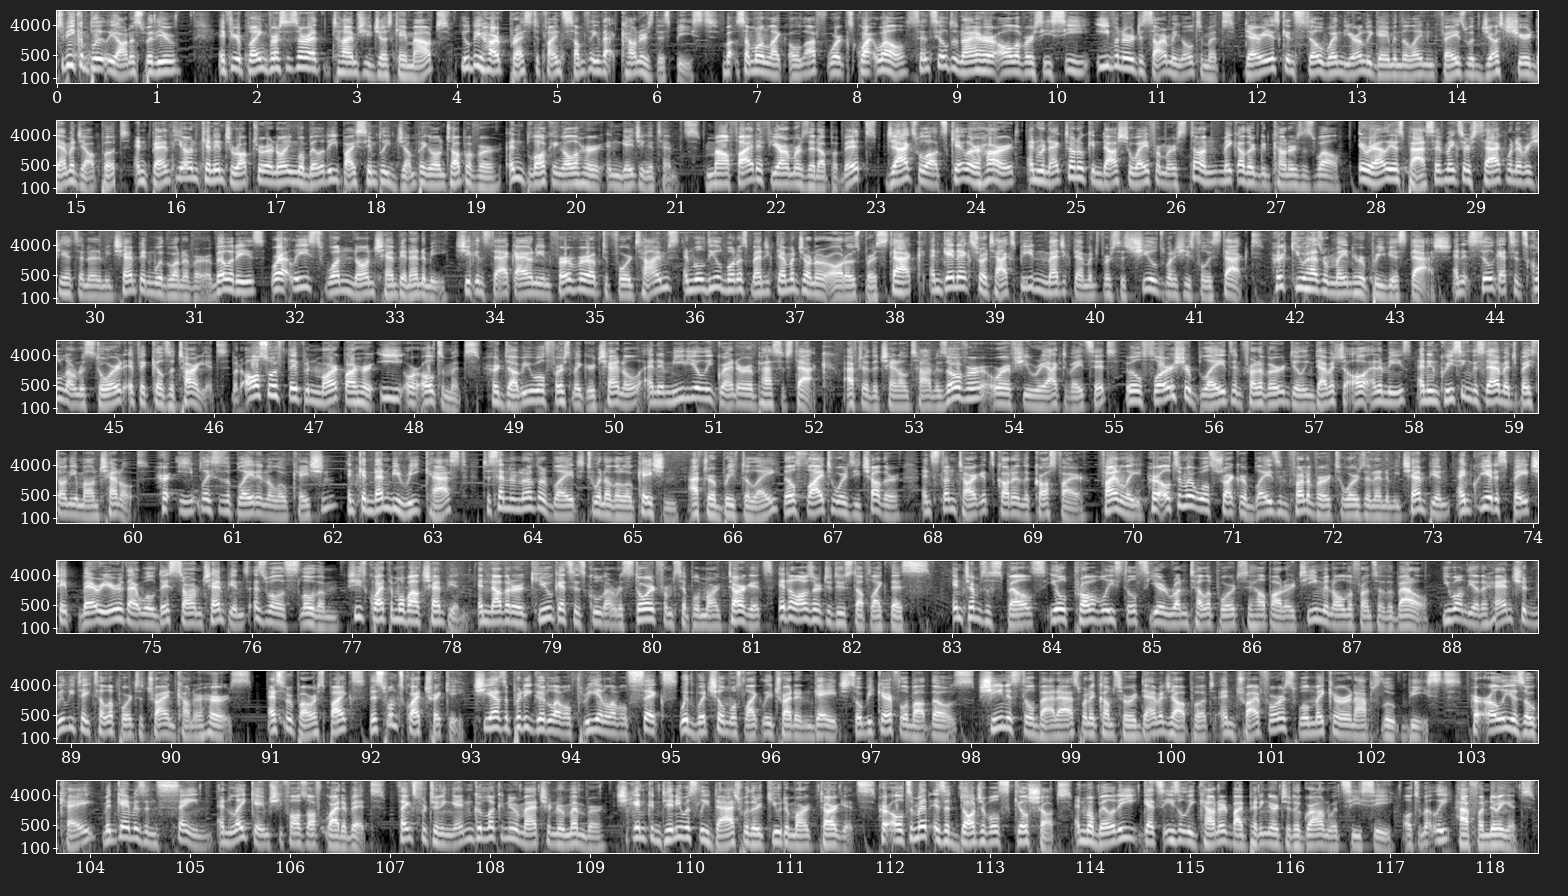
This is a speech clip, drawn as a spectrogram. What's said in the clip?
To be completely honest with you, if you're playing versus her at the time she just came out, you'll be hard pressed to find something that counters this beast. But someone like Olaf works quite well, since he'll deny her all of her CC, even her disarming ultimate. Darius can still win the early game in the laning phase with just sheer damage output, and Pantheon can interrupt her annoying mobility by simply jumping on top of her and blocking all her engaging attempts. Malphite if he armors it up a bit, Jax will outscale her hard, and Renekton who can dash away from her stun make other good counters as well. Irelia's passive makes her stack whenever she hits an enemy champion with one of her abilities, or at least one non-champion enemy. She can stack Ionian Fervor up to 4 times, and will deal bonus magic damage on her autos per stack, and gain extra attack speed and magic damage versus shields when she's fully stacked. Her Q has remained her previous dash, and it still gets its cooldown restored if it kills a target, but also if they've been marked by her E or ultimate. Her W will first make her channel, and immediately grant her a passive stack. After the channel time is over, or if she reactivates it, it will flourish her blades in front of her, dealing damage to all enemies, and increasing this damage based on the amount channeled. Her E places a blade in a location, and can then be recast to send another blade to another location. After a brief delay, they'll fly towards each other and stun targets caught in the crossfire. Finally, her ultimate will strike her blades in front of her towards an enemy champion and create a spade-shaped barrier that will disarm champions as well as slow them. She's quite the mobile champion, and now that her Q gets his cooldown restored from simple marked targets, it allows her to do stuff like this. In terms of spells, you'll probably still see her run teleports to help out her team in all the fronts of the battle. You on the other hand should really take teleport to try and counter hers. As for power spikes, this one's quite tricky. She has a pretty good level 3 and level 6, with which she'll most likely try to engage, so be careful about those. Sheen is still badass when it comes to her damage output, and Triforce will make her an absolute beast. Her early is okay, mid game is insane, and late game she falls off quite a bit. Thanks for tuning in, good luck in your match, and remember, she can continuously dash with her Q to mark targets. Her ultimate is a dodgeable skill shot, and mobility gets easily countered by pinning her to the ground with CC. Ultimately, have fun doing it.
